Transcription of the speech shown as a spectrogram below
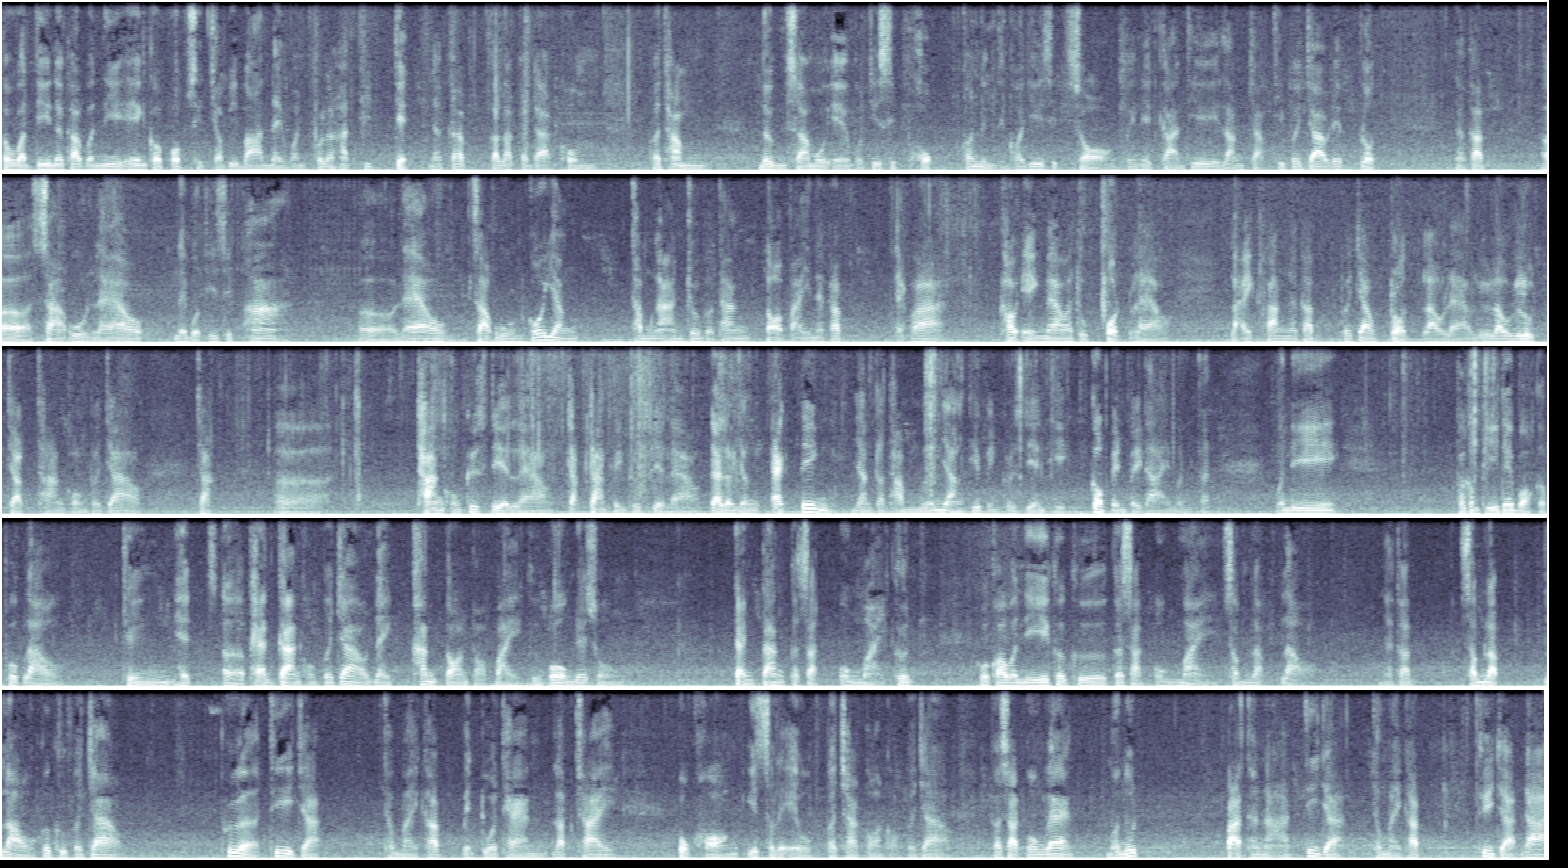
สวัสดีนะครับ วันนี้เองก็พบสิทธิบิบาลในวันพฤหัสที่ 7 นะครับ กรกฎาคมพระธรรมหนึ่งซามูเอลบทที่ 16 ข้อ 1 ถึงข้อ 22 เป็นเหตุการณ์ที่หลังจากที่พระเจ้าได้ปลดนะครับซาอูลแล้วในบทที่ 15 แล้วซาอูลก็ยังทำงานจนกระทั่งต่อไปนะครับ แต่ว่าเขาเองแม้ว่าถูกปลดแล้วหลายครั้งนะครับ พระเจ้าปลดเราแล้ว หรือเราหลุดจากทางของพระเจ้า จากทางของคริสเตียนแล้วจากการเป็นคริสเตียนแล้ว แต่เรายัง acting ยังกระทำเหมือนอย่างที่เป็นคริสเตียนอีกก็เป็นไปได้เหมือนกัน วันนี้พระคัมภีร์ได้บอกกับพวกเราถึงเหตุแผนการของพระเจ้าในขั้นตอนต่อไป คือพระองค์ได้ทรงแต่งตั้งกษัตริย์องค์ใหม่ขึ้น หัวข้อวันนี้ก็คือกษัตริย์องค์ใหม่สำหรับเรานะครับสำหรับเราก็คือพระเจ้า เพื่อที่จะทำไมครับเป็นตัวแทนรับใช้ปกครองอิสราเอลประชากรของพระเจ้า กษัตริย์องค์แรกมนุษย์ปรารถนาที่จะทำไมครับที่จะได้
